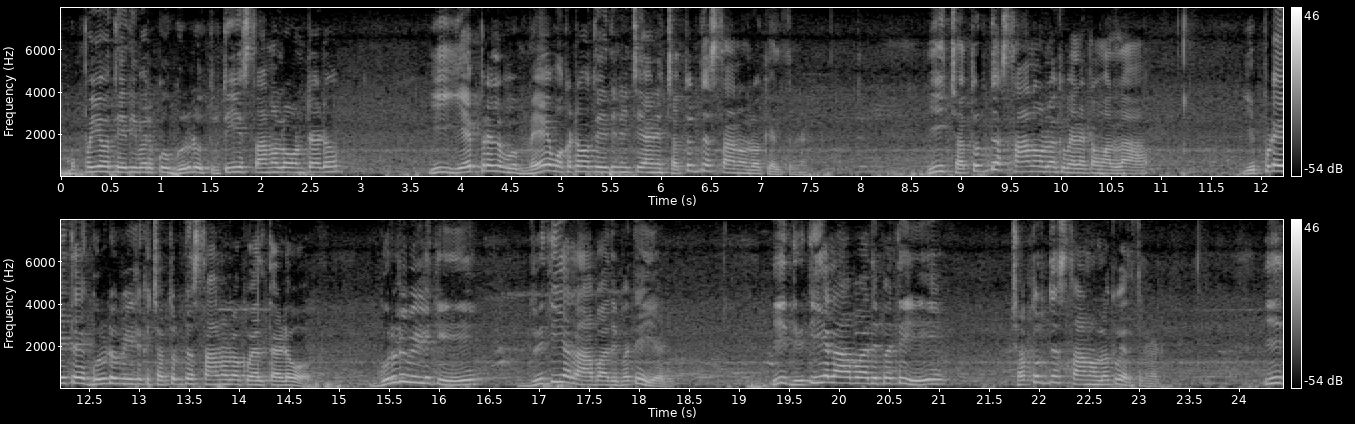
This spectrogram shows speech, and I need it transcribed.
ముప్పయో తేదీ వరకు గురుడు తృతీయ స్థానంలో ఉంటాడు. ఈ ఏప్రిల్ మే ఒకటవ తేదీ నుంచి ఆయన చతుర్థ స్థానంలోకి వెళ్తున్నాడు. ఈ చతుర్థ స్థానంలోకి వెళ్ళటం వల్ల ఎప్పుడైతే గురుడు వీళ్ళకి చతుర్థ స్థానంలోకి వెళ్తాడో గురుడు వీళ్ళకి ద్వితీయ లాభాధిపతి అయ్యాడు. ఈ ద్వితీయ లాభాధిపతి చతుర్థ స్థానంలోకి వెళ్తున్నాడు. ఈ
